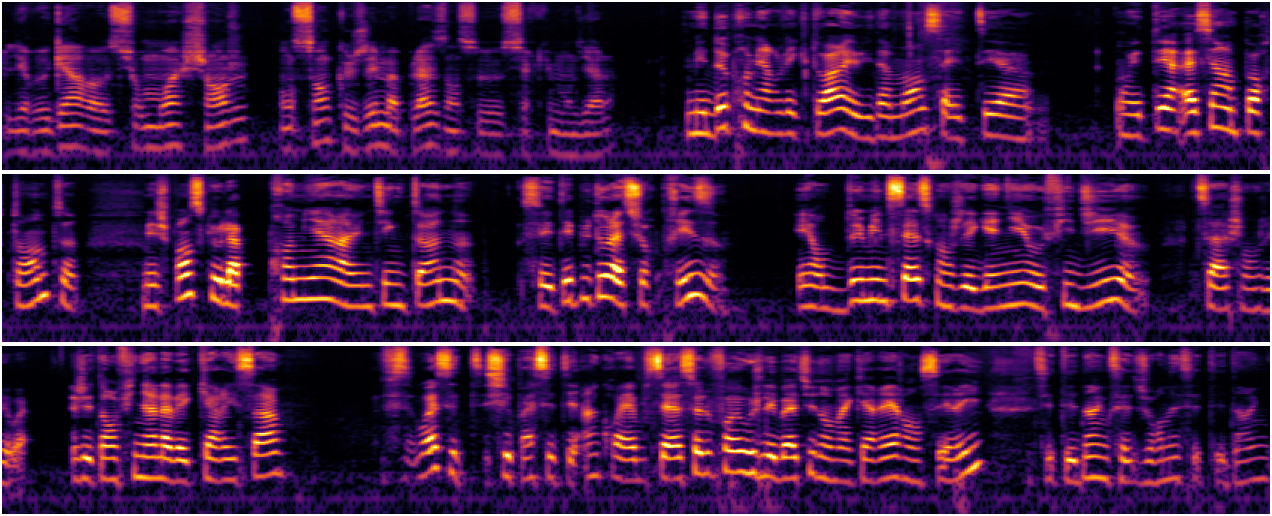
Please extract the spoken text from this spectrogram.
les regards sur moi changent, on sent que j'ai ma place dans ce circuit mondial mes deux premières victoires, évidemment, ça a été, euh, ont été assez importantes. Mais je pense que la première à Huntington, été plutôt la surprise. Et en 2016, quand j'ai gagné au Fidji, ça a changé, ouais. J'étais en finale avec Carissa. Ouais, je sais pas, c'était incroyable. C'est la seule fois où je l'ai battue dans ma carrière en série. C'était dingue, cette journée, c'était dingue.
